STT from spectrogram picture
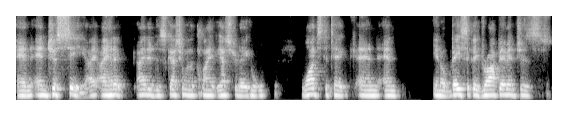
and and just see. I, I had a I had a discussion with a client yesterday who wants to take and and you know basically drop images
